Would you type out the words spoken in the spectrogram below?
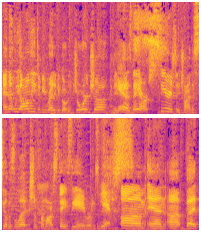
And that we all need to be ready to go to Georgia because Yes. they are seriously trying to steal this election from our Stacey Abrams. Yes. Um. And uh. But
